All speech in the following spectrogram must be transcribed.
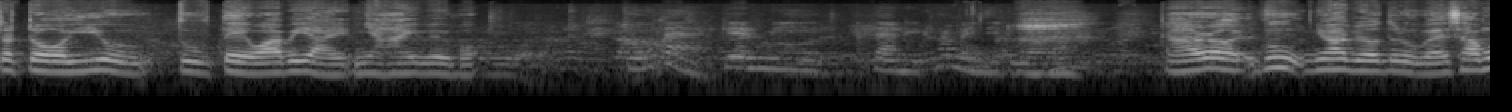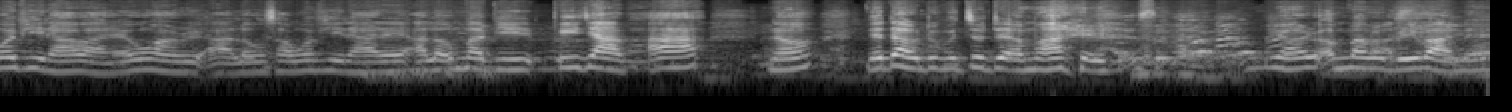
တော်တော်ကြီးကိုသူတည်သွားပေးရတယ်အများကြီးပဲပေါ့ဒုံးတန်ကယ်မီတန်နေထွက်မယ်နေတူနော်ဒါကတော့အခုညပြောသလိုပဲဆောင်းဝဲဖြေထားပါတယ်ဟိုမှာတွေအားလုံးဆောင်းဝဲဖြေထားတယ်အားလုံးအမှတ်ပေးပေးကြပါနော်မျက်တောင်တူမကျွတ်တဲ့အမားတွေညတော့အမှတ်မပေးပါနဲ့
